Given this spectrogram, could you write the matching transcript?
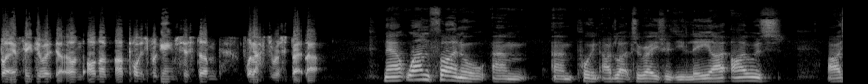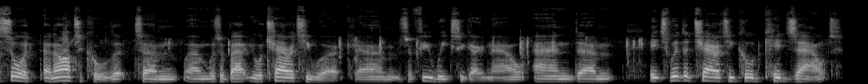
But if they do it on, on a, a, points per game system, we'll have to respect that. Now, one final um, um, point I'd like to raise with you, Lee. I, I was I saw an article that um, um, was about your charity work. Um, it was a few weeks ago now, and um, it's with a charity called Kids Out.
